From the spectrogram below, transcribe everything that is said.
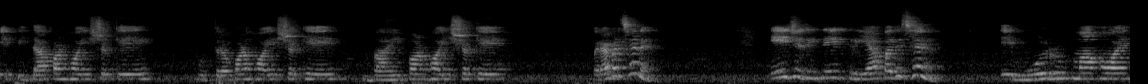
એ પિતા પણ હોઈ શકે, પુત્ર પણ હોઈ શકે, ભાઈ પણ હોઈ શકે. બરાબર છે ને? એ જ રીતે ક્રિયાપદ છે ને, એ મૂળ રૂપમાં હોય,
